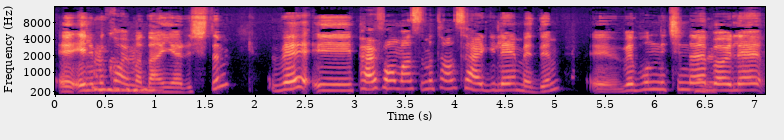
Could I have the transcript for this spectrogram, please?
E, elimi koymadan yarıştım. ve e, performansımı tam sergileyemedim. E, ve bunun içinde Evet. böyle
